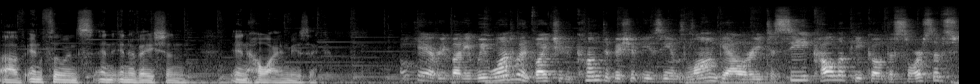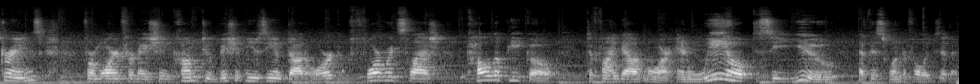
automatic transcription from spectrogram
of influence and innovation in Hawaiian music. Okay everybody, we want to invite you to come to Bishop Museum's Long Gallery to see Kaula Piko, the source of strings. For more information, come to bishopmuseum.org forward slash Kaula Piko to find out more. And we hope to see you at this wonderful exhibit.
